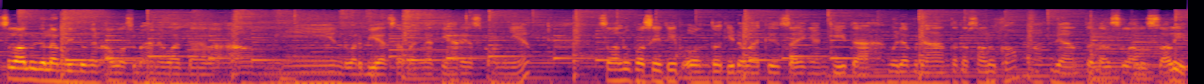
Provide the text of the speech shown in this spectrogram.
Selalu dalam lindungan Allah Subhanahu Wa Taala. Amin. Luar biasa banget ya responnya selalu positif untuk idola kesayangan kita. Mudah-mudahan tetap selalu kompak dan tetap selalu solid.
